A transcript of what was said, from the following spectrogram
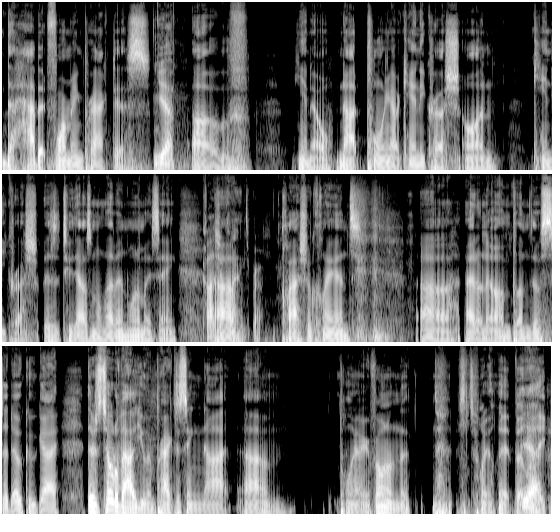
the habit forming practice Yeah. of you know not pulling out Candy Crush on Candy Crush. Is it 2011? What am I saying? Clash of Um, Clans, bro. Clash of Clans. uh, I don't know. I'm I'm a Sudoku guy. There's total value in practicing not um, pulling out your phone on the toilet, but Yeah. like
